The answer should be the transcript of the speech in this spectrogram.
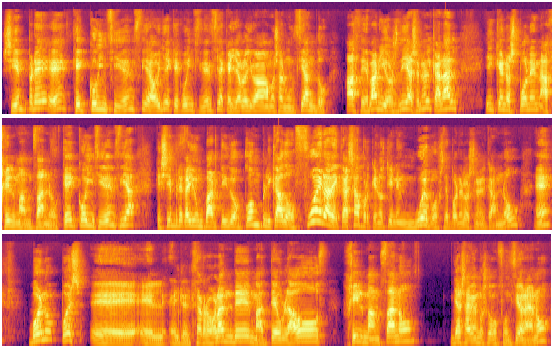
siempre, qué coincidencia, oye, qué coincidencia que ya lo llevábamos anunciando hace varios días en el canal y que nos ponen a Gil Manzano. Qué coincidencia que siempre que hay un partido complicado fuera de casa, porque no tienen huevos de ponerlos en el Camp Nou, ¿eh? bueno, pues eh, el, del Cerro Grande, Mateo Laoz, Gil Manzano, ya sabemos cómo funciona, ¿no?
